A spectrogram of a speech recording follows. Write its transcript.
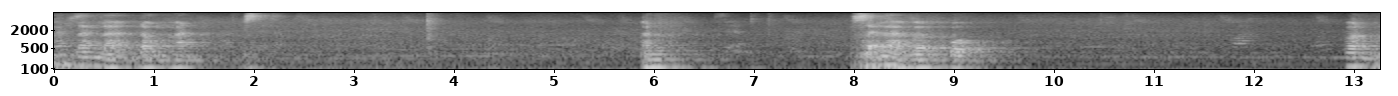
pháp danh là Đồng Hạnh. À, sẽ là vợ của con.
